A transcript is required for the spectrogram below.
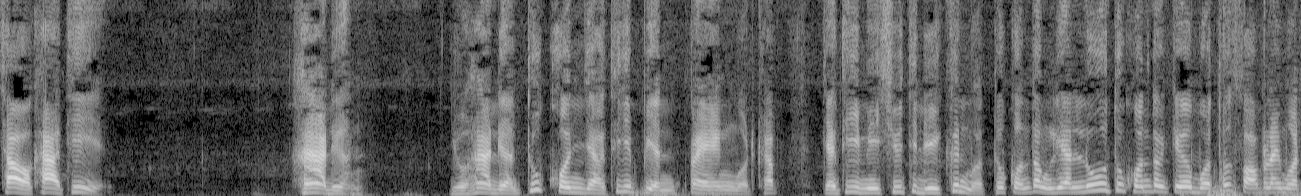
เช่าค่าที่ห้าเดือน อยู่ห้าเดือน ทุกคนอยากที่จะเปลี่ยนแปลงหมดครับอยากที่มีชีวิตที่ดีขึ้นหมด ทุกคนต้องเรียนรู้ ทุกคนต้องเจอบททดสอบอะไรหมด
